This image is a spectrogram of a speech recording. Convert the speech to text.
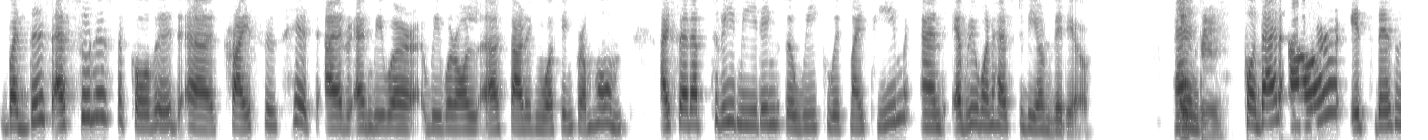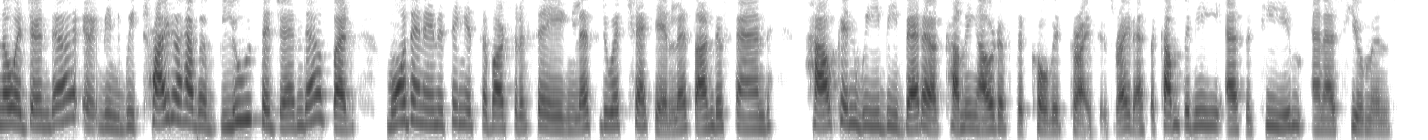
But this, as soon as the COVID uh, crisis hit, I, and we were we were all uh, starting working from home, I set up three meetings a week with my team, and everyone has to be on video. And okay. for that hour, it's there's no agenda. I mean, we try to have a loose agenda, but more than anything, it's about sort of saying, let's do a check-in, let's understand how can we be better coming out of the COVID crisis, right? As a company, as a team, and as humans.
